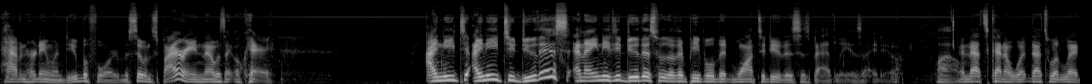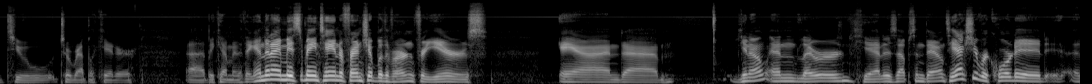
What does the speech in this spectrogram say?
haven't heard anyone do before. It was so inspiring, and I was like, okay, I need to I need to do this, and I need to do this with other people that want to do this as badly as I do, Wow. and that's kind of what that's what led to to Replicator uh, becoming a thing, and then I mis- maintained a friendship with Vern for years, and. Um, you know, and there were he had his ups and downs. He actually recorded uh,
